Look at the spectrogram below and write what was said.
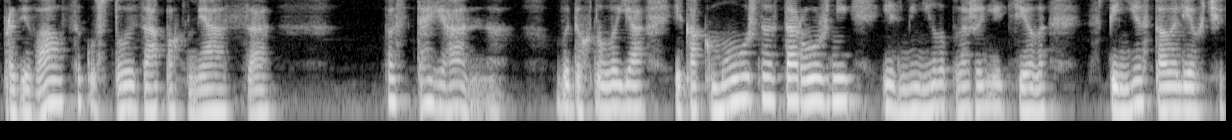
пробивался густой запах мяса. Постоянно выдохнула я и как можно осторожней изменила положение тела. Спине стало легче,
